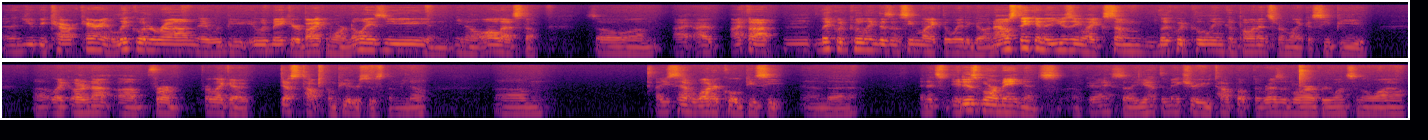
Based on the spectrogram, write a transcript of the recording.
and then you'd be car carrying liquid around. It would be it would make your bike more noisy and you know all that stuff. So um, I, I I thought mm, liquid cooling doesn't seem like the way to go. And I was thinking of using like some liquid cooling components from like a CPU, uh, like or not um, for for like a desktop computer system, you know. Um, I used to have a water cooled PC, and uh, and it's it is more maintenance. Okay, so you have to make sure you top up the reservoir every once in a while,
